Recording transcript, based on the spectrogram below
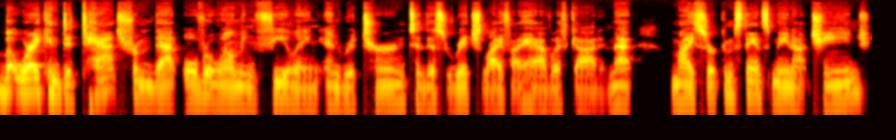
But where I can detach from that overwhelming feeling and return to this rich life I have with God, and that my circumstance may not change,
